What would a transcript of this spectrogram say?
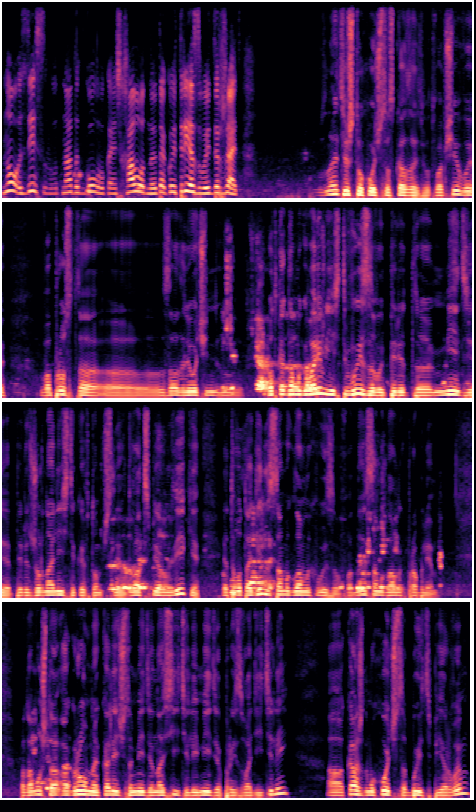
но здесь вот надо голову, конечно, холодную, такой трезвую держать. Знаете, что хочется сказать? Вот вообще вы вопрос-то э, задали очень... Э, вот когда мы говорим, есть вызовы перед э, медиа, перед журналистикой в том числе в 21 веке, это вот один из самых главных вызовов, одна из самых главных проблем потому что огромное количество медианосителей, медиапроизводителей, а, каждому хочется быть первым,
